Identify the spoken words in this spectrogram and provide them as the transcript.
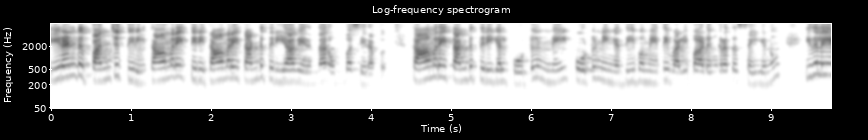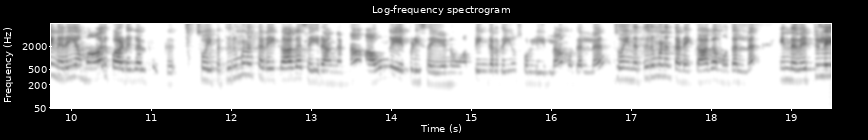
இரண்டு பஞ்சு திரி தாமரை திரி தாமரை தண்டு திரியாக இருந்தா ரொம்ப சிறப்பு. தாமரை தண்டு திரிகள் போட்டு நெய் போட்டு நீங்க தீபம் ஏத்தி வழிபாடுங்கிறத செய்யணும். இதுலயே நிறைய மாறுபாடுகள் இருக்கு. சோ இப்ப திருமண தடைக்காக செய்யறாங்கன்னா அவங்க எப்படி செய்யணும் அப்படிங்கறதையும் சொல்லிடலாம் முதல்ல. சோ இந்த திருமண தடைக்காக முதல்ல இந்த வெற்றிலை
